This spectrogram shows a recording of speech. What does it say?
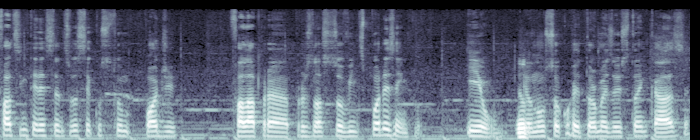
fatos interessantes você costuma, pode falar para os nossos ouvintes? Por exemplo, eu, eu, eu não sou corretor, mas eu estou em casa,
